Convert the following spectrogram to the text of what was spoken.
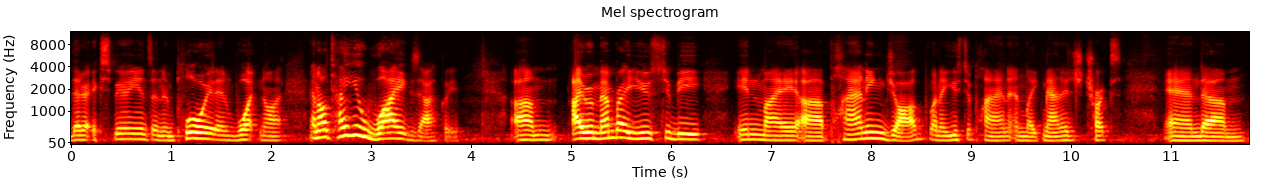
that are experienced and employed and whatnot. And i'll tell you why exactly. Um, i remember i used to be in my uh, planning job when I used to plan and like manage trucks. And um,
